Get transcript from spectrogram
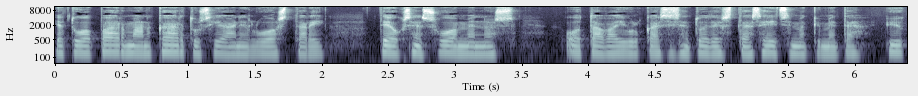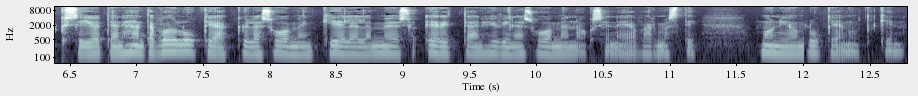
Ja tuo Parman kartusiaaniluostari, teoksen suomennos, Otava julkaisi sen 1971, joten häntä voi lukea kyllä suomen kielellä myös erittäin hyvinä suomennoksina ja varmasti moni on lukenutkin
